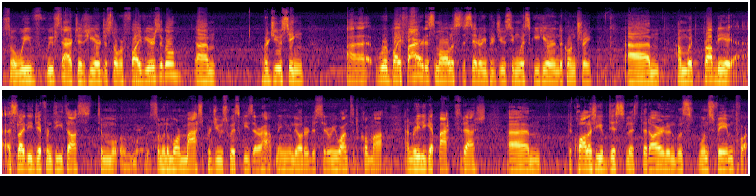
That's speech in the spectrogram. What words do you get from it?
so we've we've started here just over five years ago, um, producing. Uh, we're by far the smallest distillery producing whiskey here in the country, um, and with probably a slightly different ethos to mo- some of the more mass-produced whiskies that are happening in the other distillery. We wanted to come and really get back to that, um, the quality of distillate that Ireland was once famed for,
